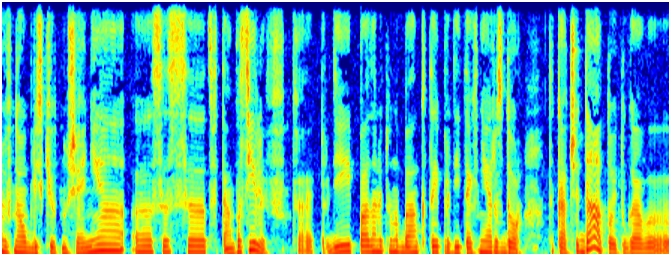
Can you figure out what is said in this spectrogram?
в много близки отношения а, с а, Цветан Василев. Това е преди падането на банката и преди техния раздор. Така че да, той тогава,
